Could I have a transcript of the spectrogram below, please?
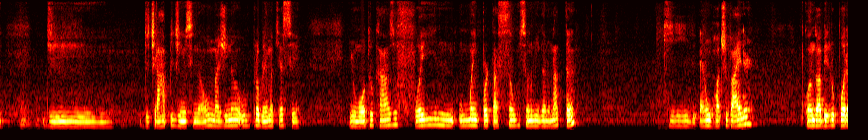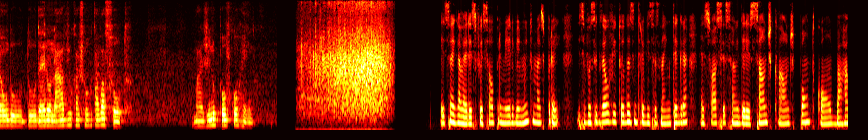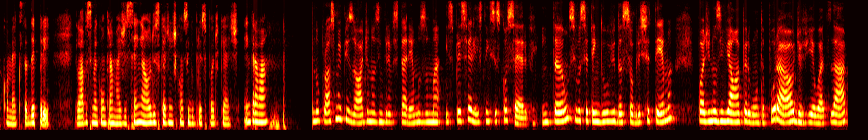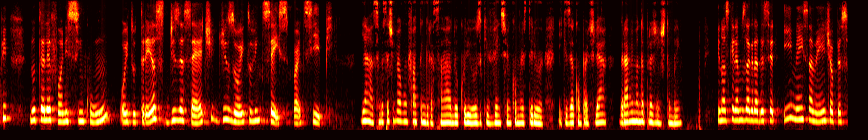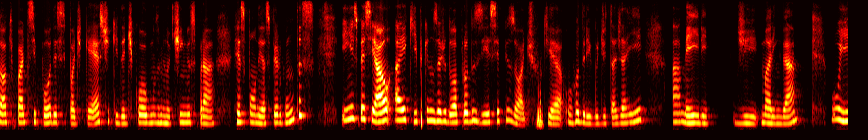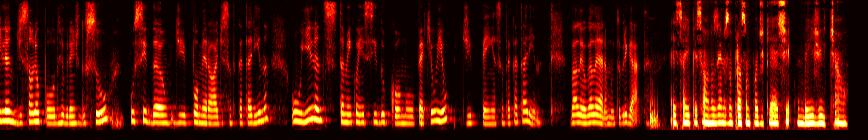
de, de tirar rapidinho, senão imagina o problema que ia ser. E um outro caso foi uma importação, se eu não me engano, na TAM, que era um Rottweiler quando abriram o porão do, do, da aeronave, o cachorro estava solto. Imagina o povo correndo. É isso aí, galera. Esse foi só o primeiro e vem muito mais por aí. E se você quiser ouvir todas as entrevistas na íntegra, é só acessar o endereço soundcloud.com.br lá você vai encontrar mais de 100 áudios que a gente conseguiu para esse podcast. Entra lá. No próximo episódio, nós entrevistaremos uma especialista em Ciscoserve. Então, se você tem dúvidas sobre este tema, pode nos enviar uma pergunta por áudio via WhatsApp no telefone 51 83 17 18 26. Participe! E ah, se você tiver algum fato engraçado ou curioso que vivenciou em comércio exterior e quiser compartilhar, grave e manda pra gente também. E nós queremos agradecer imensamente ao pessoal que participou desse podcast, que dedicou alguns minutinhos para responder as perguntas, e em especial a equipe que nos ajudou a produzir esse episódio, que é o Rodrigo de Itajaí, a Meire de Maringá, o William de São Leopoldo, Rio Grande do Sul, o Sidão de Pomerode, Santa Catarina, o Williams, também conhecido como Peck Will, de Penha, Santa Catarina. Valeu, galera. Muito obrigada. É isso aí, pessoal. Nos vemos no próximo podcast. Um beijo e tchau.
